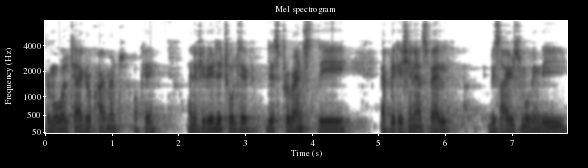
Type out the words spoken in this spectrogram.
removal tag requirement okay? And if you read the tooltip this prevents the application as well besides removing the,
